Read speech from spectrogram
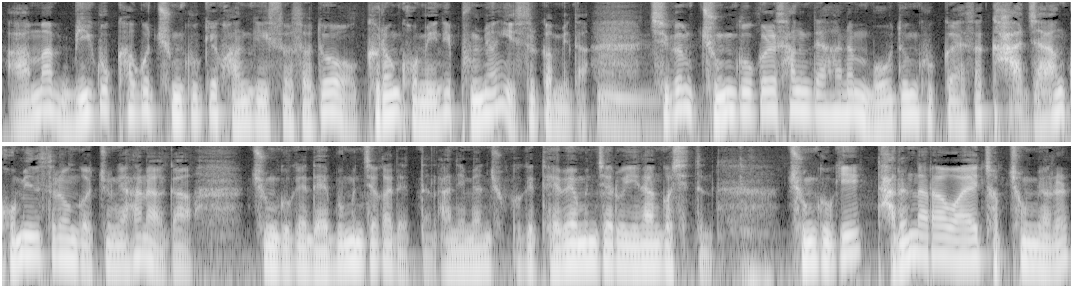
아마 미국하고 중국의 관계에 있어서도 그런 고민이 분명히 있을 겁니다. 음. 지금 중국을 상대하는 모든 국가에서 가장 고민스러운 것 중에 하나가 중국의 내부 문제가 됐든 아니면 중국의 대외 문제로 인한 것이든 중국이 다른 나라와의 접촉면을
